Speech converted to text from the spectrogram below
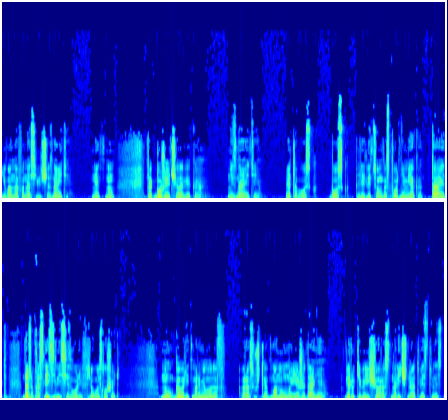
Ивана Афанасьевича знаете? Нет? Ну, так Божия человека не знаете. Это воск. Воск перед лицом Господним яко тает. Даже прослезились, изволив все выслушать. «Ну, — говорит Мармелодов, — раз уж ты обманул мои ожидания, беру тебя еще раз на личную ответственность,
